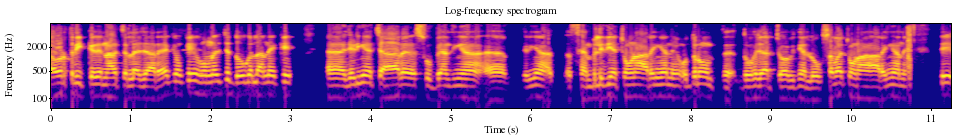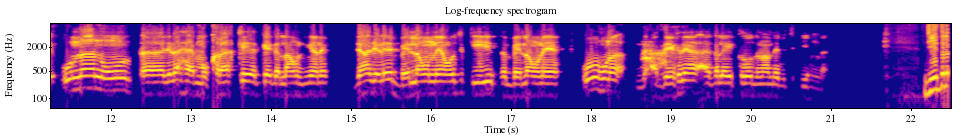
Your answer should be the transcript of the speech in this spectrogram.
ਤੌਰ ਤਰੀਕੇ ਦੇ ਨਾਲ ਚੱਲਿਆ ਜਾ ਰਿਹਾ। ਕਿਉਂਕਿ ਹੁਣ ਇਹ ਚ ਦੋ ਗੱਲਾਂ ਨੇ ਕਿ ਜਿਹੜੀਆਂ ਚਾਰ ਸੂਬਿਆਂ ਦੀਆਂ ਜਿਹੜੀਆਂ ਅਸੈਂਬਲੀ ਦੀਆਂ ਚੋਣਾਂ ਆ ਰਹੀਆਂ ਨੇ, ਉਧਰੋਂ 2024 ਦੀਆਂ ਲੋਕ ਸਭਾ ਚੋਣਾਂ ਆ ਰਹੀਆਂ ਨੇ, ਤੇ ਉਹਨਾਂ ਨੂੰ ਜਿਹੜਾ ਹੈ ਮੁੱਖ ਰੱਖ ਕੇ ਅੱਗੇ ਗੱਲਾਂ ਹੁੰਦੀਆਂ ਨੇ, ਜਾਂ ਜਿਹੜੇ ਬਿੱਲ ਆਉਂਦੇ ਆ, ਉਹ ਚ ਕੀ ਬਿੱਲ ਆਉਣੇ ਆ, ਉਹ ਹੁਣ ਦੇਖਦੇ ਆ ਅਗਲੇ ਇੱਕ ਦੋ ਦਿਨਾਂ ਦੇ ਵਿੱਚ ਕੀ ਹੁੰਦਾ। ਜੀ ਇਧਰ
